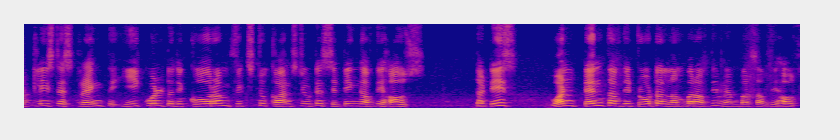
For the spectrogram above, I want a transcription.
at least a strength equal to the quorum fix to constitute a sitting of the house that is one tenth of the total number of the members of the house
